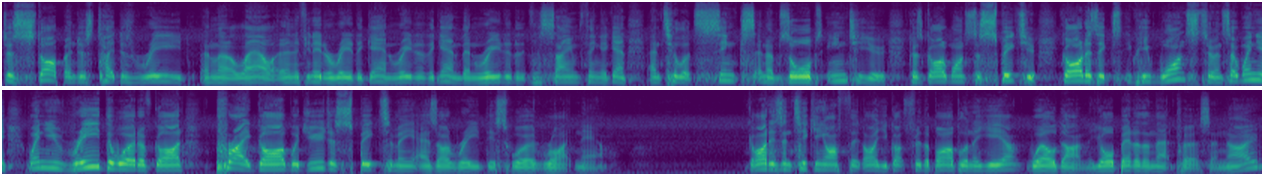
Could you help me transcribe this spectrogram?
just stop and just take, just read and let allow it. And if you need to read it again, read it again. Then read it the same thing again until it sinks and absorbs into you. Because God wants to speak to you. God is He wants to. And so when you when you read the Word of God, pray, God, would you just speak to me as I read this Word right now? God isn't ticking off that, oh, you got through the Bible in a year, well done. You're better than that person. No,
